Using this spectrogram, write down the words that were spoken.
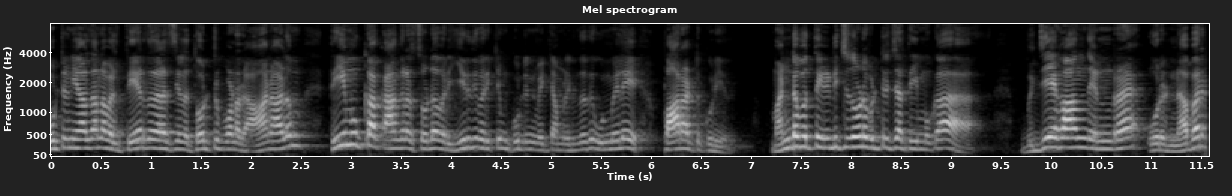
கூட்டணியால் தான் அவர் தேர்தல் அரசியலில் தோற்று போனார் ஆனாலும் திமுக காங்கிரஸோடு அவர் இறுதி வரைக்கும் கூட்டணி வைக்காமல் இருந்தது உண்மையிலே பாராட்டுக்குரியது. மண்டபத்தை இடித்ததோடு விட்டுருச்சா திமுக? விஜயகாந்த் என்ற ஒரு நபர்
